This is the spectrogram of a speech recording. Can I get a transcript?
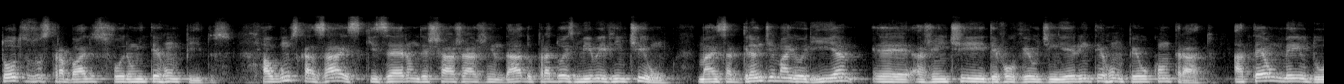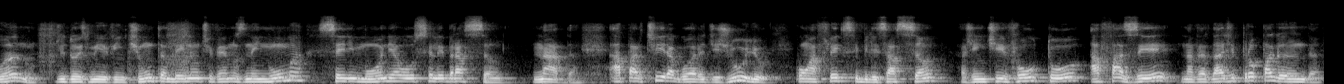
Todos os trabalhos foram interrompidos. Alguns casais quiseram deixar já agendado para 2021, mas a grande maioria é, a gente devolveu o dinheiro e interrompeu o contrato. Até o meio do ano de 2021 também não tivemos nenhuma cerimônia ou celebração. Nada. A partir agora de julho, com a flexibilização, a gente voltou a fazer, na verdade, propaganda,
